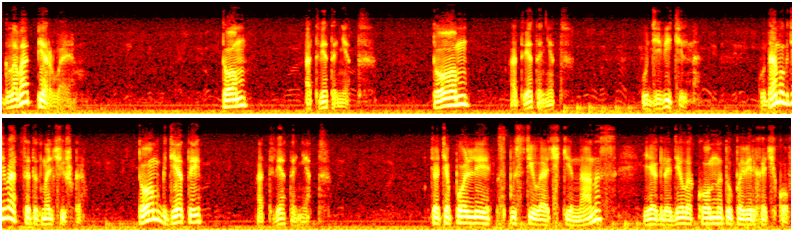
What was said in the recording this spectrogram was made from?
Глава первая. Том. Ответа нет. Том. Ответа нет. Удивительно. Куда мог деваться этот мальчишка? Том, где ты? Ответа нет. Тетя Полли спустила очки на нос и оглядела комнату поверх очков.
